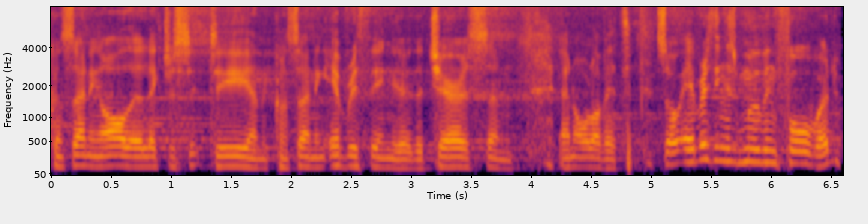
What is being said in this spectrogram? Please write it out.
Concerning all the electricity and concerning everything, uh, the chairs and, and all of it. So everything is moving forward.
